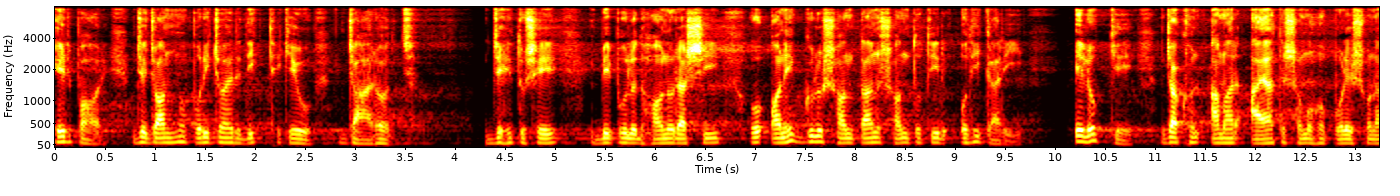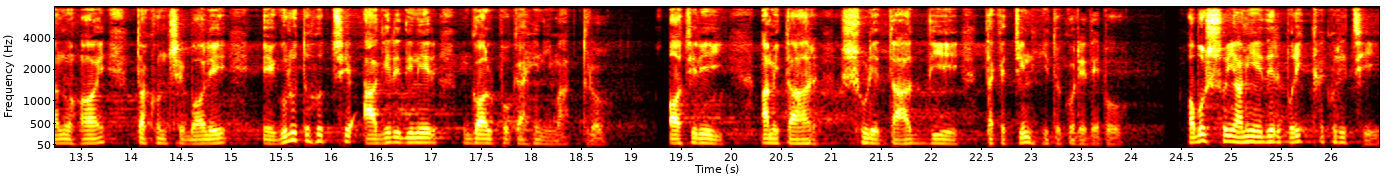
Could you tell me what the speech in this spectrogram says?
এরপর যে জন্ম পরিচয়ের দিক থেকেও জারজ। যেহেতু সে বিপুল ধনরাশি ও অনেকগুলো সন্তান সন্ততির অধিকারী। এ লোককে যখন আমার আয়াতসমূহ পড়ে শোনানো হয়, তখন সে বলে, এগুলো তো হচ্ছে আগের দিনের গল্প কাহিনী মাত্র। অচিরেই আমি তার সুরে দাগ দিয়ে তাকে চিহ্নিত করে দেব। অবশ্যই আমি এদের পরীক্ষা করেছি।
